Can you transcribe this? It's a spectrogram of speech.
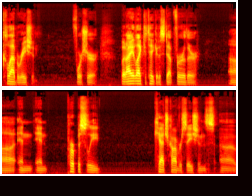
collaboration, for sure. But I like to take it a step further uh, and and purposely catch conversations uh,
